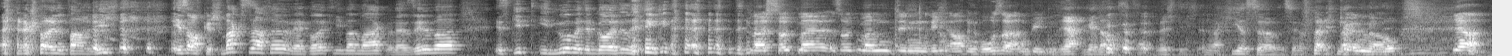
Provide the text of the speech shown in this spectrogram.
einer goldenen Farbe nichts. Ist auch Geschmackssache, wer Gold lieber mag oder Silber. Es gibt ihn nur mit dem goldenen Ring. Vielleicht sollte man, sollte man den Ring auch in rosa anbieten. Ja, genau. Richtig. Ein Lackierservice ja vielleicht noch. Genau. Ja,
